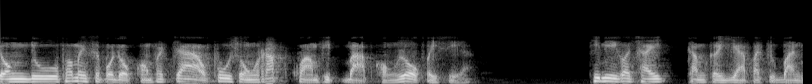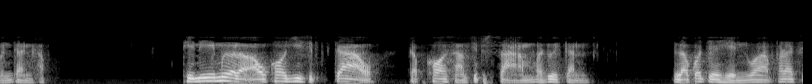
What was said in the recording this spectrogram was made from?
จงดูพระเมสสโปดกของพระเจ้าผู้ทรงรับความผิดบาปของโลกไปเสีย ที่นี่ก็ใช้คำกริยาปัจจุบันเหมือนกันครับ ทีนี้เมื่อเราเอาข้อยี่สิบเก้ากับข้อสามามมาด้วยกัน เราก็จะเห็นว่าพระราช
